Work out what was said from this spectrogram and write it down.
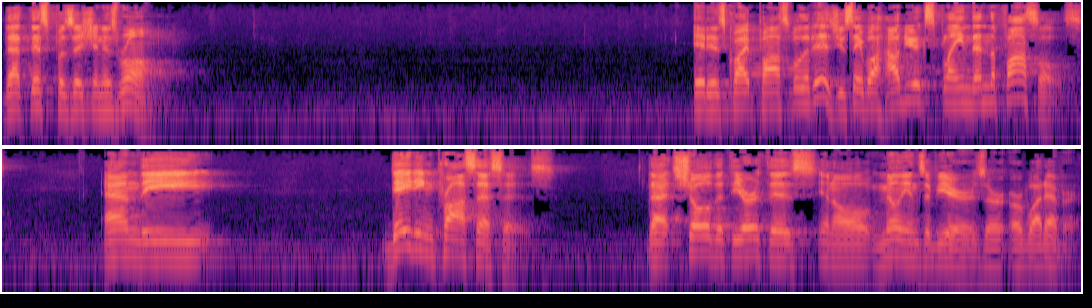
that this position is wrong. It is quite possible it is. You say, well, how do you explain then the fossils and the dating processes that show that the earth is, you know, millions of years or, or whatever?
